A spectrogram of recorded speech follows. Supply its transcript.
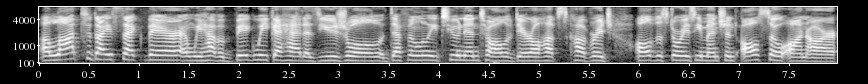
a lot to dissect there, and we have a big week ahead as usual. Definitely tune in to all of Daryl Huff's coverage, all of the stories he mentioned, also on our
